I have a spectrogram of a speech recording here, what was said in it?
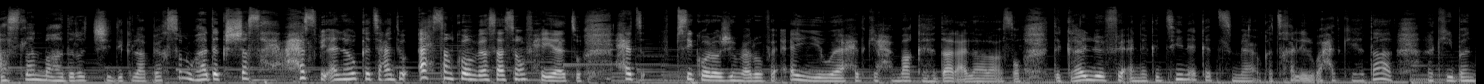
أصلا ما هضرتش ديك la personne وهذاك الشخص حس بأنه كانت عنده أحسن conversation في حياته. حيت psychologie معروفة أي واحد كيحماق يهضر على راسو. داك غير le fait أنك انتينا كتسمع وكتخلي الواحد كيهضر راه كيبان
